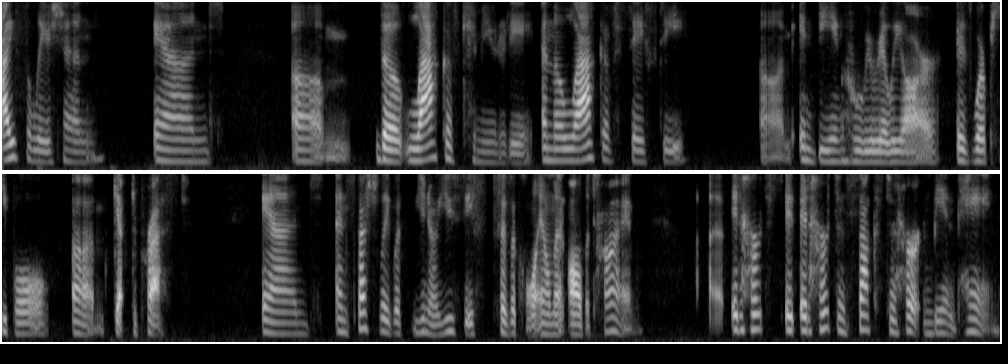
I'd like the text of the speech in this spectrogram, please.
isolation and um, the lack of community and the lack of safety um, in being who we really are is where people um, get depressed. And and especially with you know you see physical ailment all the time. Uh, it hurts it, it hurts and sucks to hurt and be in pain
